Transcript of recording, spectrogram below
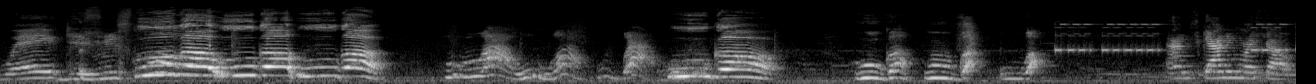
Wait. Game is Hooga, hooga, hooga, Ooh-ah, ooh-ah, ooh-ah. hooga. Ooga, ooga, ooga. Scanning myself.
